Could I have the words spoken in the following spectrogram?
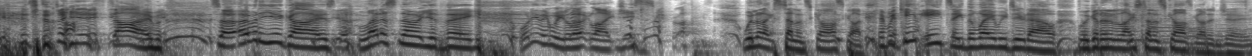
years, two years time. So over to you guys. Let us know what you think. What do you think we look like? Jesus Christ. We look like Stellan Skarsgård. if we keep eating the way we do now, we're going to look like Stellan Skarsgård in Dune.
